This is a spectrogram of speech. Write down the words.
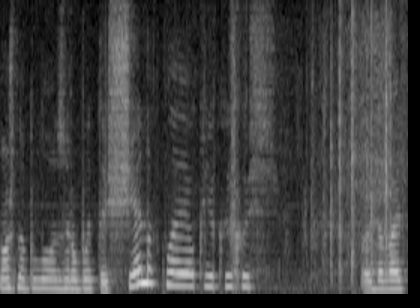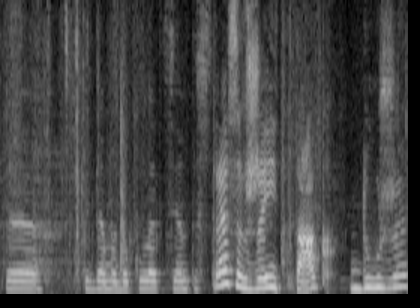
можна було зробити ще наклейок якихось. Давайте підемо до колекції антистресу. Вже і так дуже,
